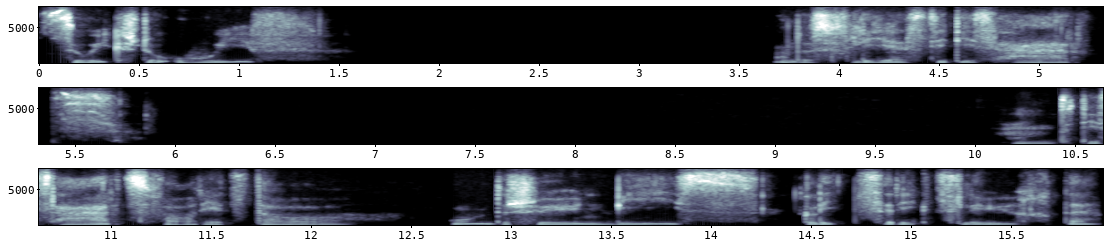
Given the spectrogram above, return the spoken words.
suchst du auf und es fließt in dein Herz. Und dein Herz fährt jetzt da wunderschön weiß, glitzerig zu leuchten.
